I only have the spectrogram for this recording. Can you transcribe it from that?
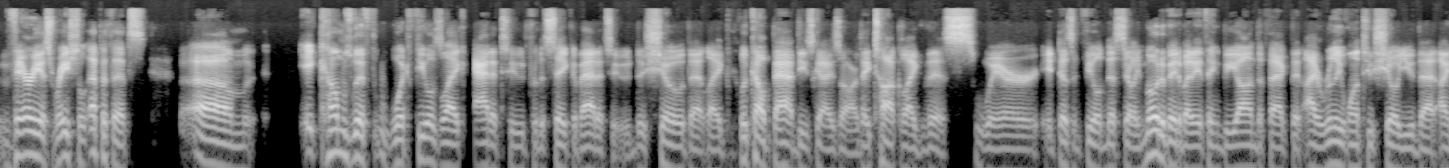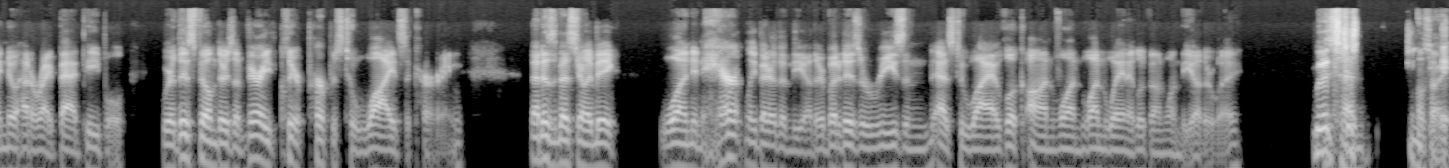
various racial epithets, um, it comes with what feels like attitude for the sake of attitude to show that like look how bad these guys are. They talk like this where it doesn't feel necessarily motivated by anything beyond the fact that i really want to show you that i know how to write bad people. Where this film there's a very clear purpose to why it's occurring. That doesn't necessarily make one inherently better than the other but it is a reason as to why i look on one one way and i look on one the other way. But it's It's just had- oh, sorry.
